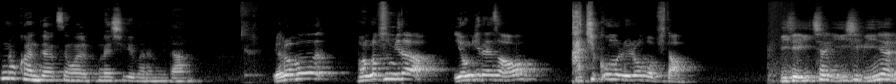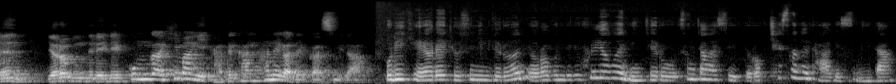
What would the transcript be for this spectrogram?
행복한 대학생활 보내시기 바랍니다. 여러분 반갑습니다. 영진에서 같이 꿈을 이뤄봅시다. 이제 2022년은 여러분들에게 꿈과 희망이 가득한 한 해가 될 것 같습니다. 우리 계열의 교수님들은 여러분들이 훌륭한 인재로 성장할 수 있도록 최선을 다하겠습니다.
